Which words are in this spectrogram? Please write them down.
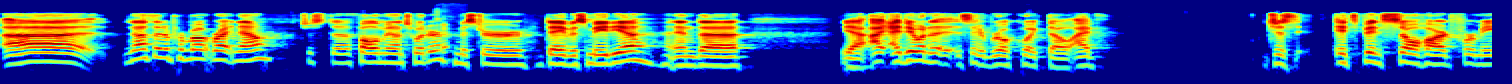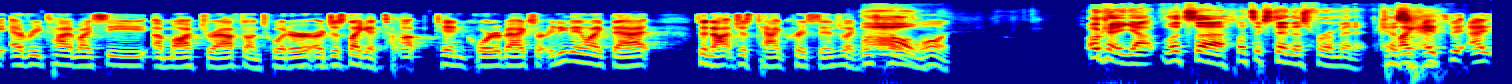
Uh, nothing to promote right now. Just uh, follow me on Twitter, okay. Mr. Davis Media, and uh, yeah, I, I do want to say real quick though, I've just it's been so hard for me every time I see a mock draft on Twitter or just like a top ten quarterbacks or anything like that to not just tag Chris Simms. Like, what's oh. going on? Okay, yeah, let's uh let's extend this for a minute because like it's been I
